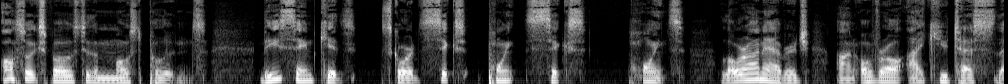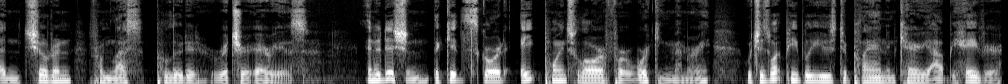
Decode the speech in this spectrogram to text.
also exposed to the most pollutants. These same kids scored 6.6 points, lower on average, on overall IQ tests than children from less polluted, richer areas. In addition, the kids scored 8 points lower for working memory, which is what people use to plan and carry out behavior,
